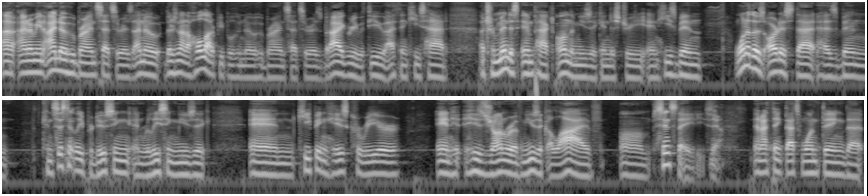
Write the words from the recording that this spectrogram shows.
uh, and I mean, I know who Brian Setzer is. I know there's not a whole lot of people who know who Brian Setzer is, but I agree with you. I think he's had a tremendous impact on the music industry, and he's been one of those artists that has been consistently producing and releasing music and keeping his career and his genre of music alive um, since the 80s. Yeah. And I think that's one thing that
